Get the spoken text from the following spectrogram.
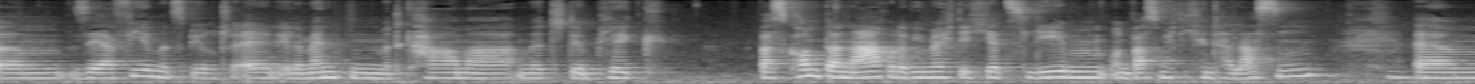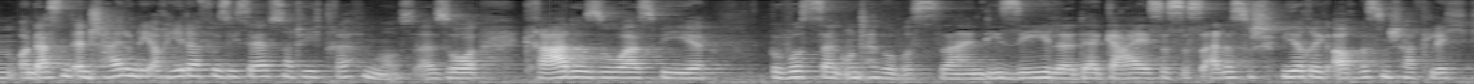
ähm, sehr viel mit spirituellen Elementen, mit Karma, mit dem Blick was kommt danach oder wie möchte ich jetzt leben und was möchte ich hinterlassen. Mhm. Ähm, und das sind Entscheidungen, die auch jeder für sich selbst natürlich treffen muss. Also gerade sowas wie Bewusstsein, Unterbewusstsein, die Seele, der Geist, es ist alles so schwierig, auch wissenschaftlich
